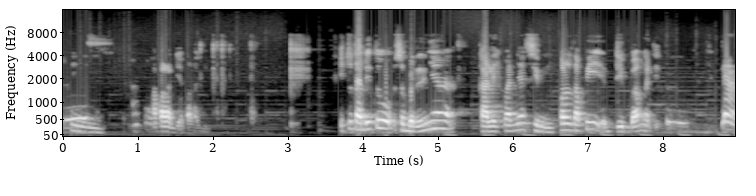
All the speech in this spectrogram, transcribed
terus apa apalagi apalagi itu tadi tuh sebenarnya kalimatnya simple tapi deep banget itu Nah,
